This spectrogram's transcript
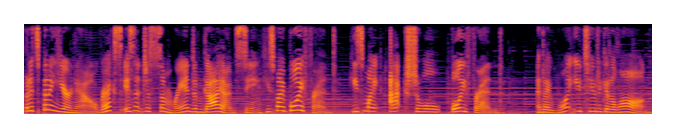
But it's been a year now. Rex isn't just some random guy I'm seeing. He's my boyfriend. He's my actual boyfriend. And I want you two to get along.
